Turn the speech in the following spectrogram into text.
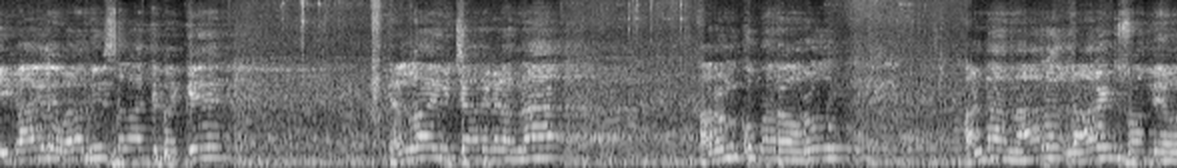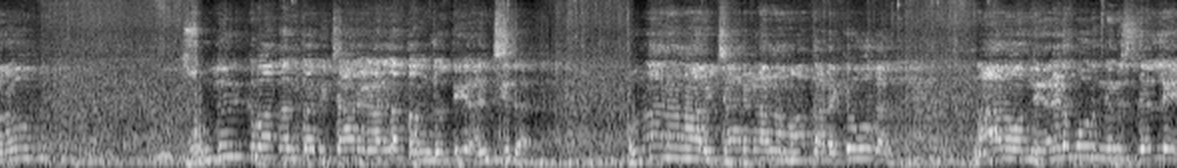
ಈಗಾಗಲೇ ಒಳ ಮೀಸಲಾತಿ ಬಗ್ಗೆ ಎಲ್ಲ ವಿಚಾರಗಳನ್ನ ಅರುಣ್ ಕುಮಾರ್ ಅವರು, ಅಣ್ಣ ನಾರ ನಾರಾಯಣ ಸ್ವಾಮಿ ಅವರು ಸುದೀರ್ಘವಾದಂಥ ವಿಚಾರಗಳನ್ನ ತಮ್ಮ ಜೊತೆಗೆ ಹಂಚಿದ್ದಾರೆ. ಪುನಃ ನಾನು ಆ ವಿಚಾರಗಳನ್ನು ಮಾತಾಡಕ್ಕೆ ಹೋಗಲ್ಲ. ನಾನು ಒಂದು ಎರಡು ಮೂರು ನಿಮಿಷದಲ್ಲಿ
